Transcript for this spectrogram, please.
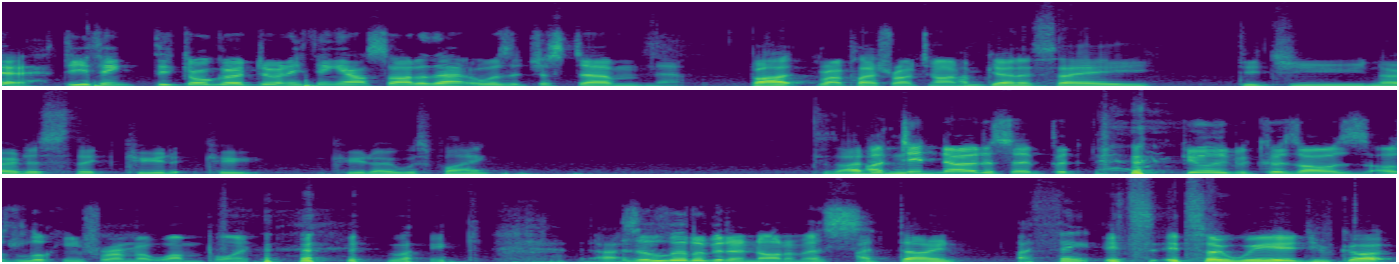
yeah, do you think did Golgol do anything outside of that, or was it just um, Nah. But right place, right time? I'm gonna say, did you notice that Kudo, Kudo was playing? Because I I didn't. did notice it, but purely because I was I was looking for him at one point. like, I, It's a little bit anonymous. I don't. I think it's it's so weird. You've got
